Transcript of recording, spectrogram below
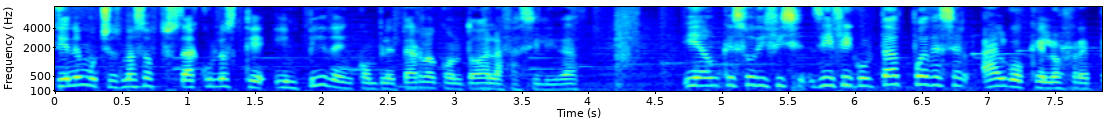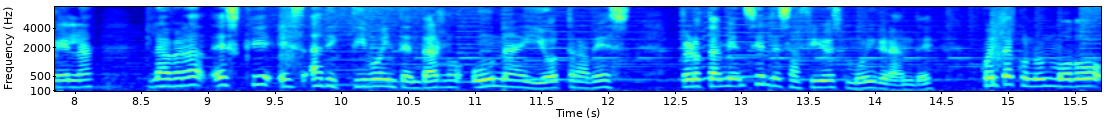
tiene muchos más obstáculos que impiden completarlo con toda la facilidad. Y aunque su dificultad puede ser algo que los repela, la verdad es que es adictivo intentarlo una y otra vez. Pero también si el desafío es muy grande, cuenta con un modo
